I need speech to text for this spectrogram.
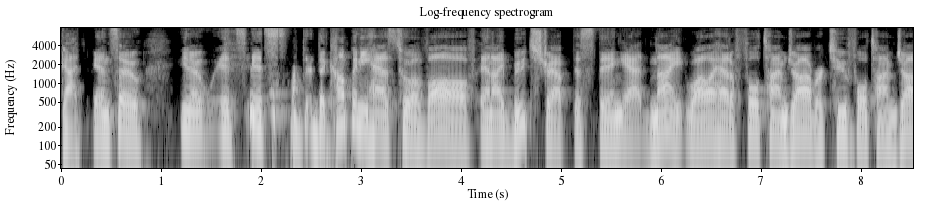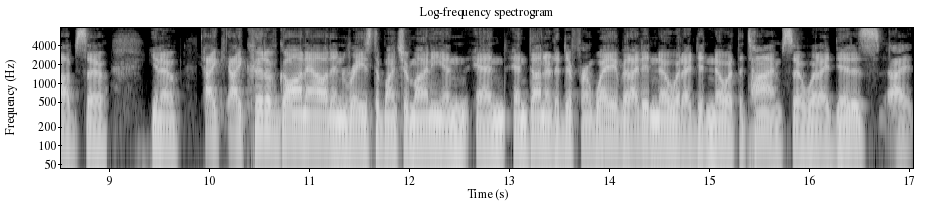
Got and so you know it's it's the company has to evolve and i bootstrapped this thing at night while i had a full-time job or two full-time jobs so you know I, I could have gone out and raised a bunch of money and and and done it a different way, but I didn't know what I didn't know at the time. So what I did is I,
